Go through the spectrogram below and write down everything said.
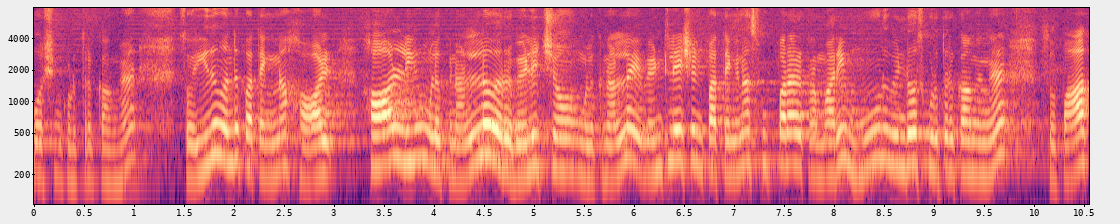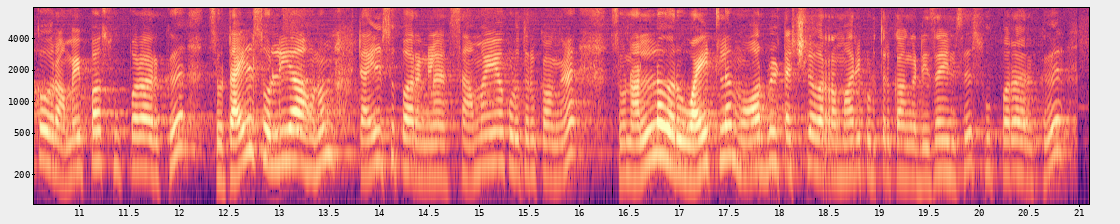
போர்ஷன் கொடுத்துருக்காங்க. ஸோ இது வந்து பார்த்தீங்கன்னா ஹால் ஹால்லையும் உங்களுக்கு நல்ல ஒரு வெளிச்சம் உங்களுக்கு நல்ல வென்டிலேஷன் பார்த்தீங்கன்னா சூப்பராக இருக்கிற மாதிரி மூணு விண்டோஸ் கொடுத்துருக்காங்கங்க. ஸோ பார்க்க ஒரு அமைப்பாக சூப்பராக இருக்குது ஸோ டைல்ஸ் சொல்லியே ஆகணும். டைல்ஸு பாருங்களேன் செமையாக கொடுத்துருக்காங்க. ஸோ நல்ல ஒரு ஒயிட்டில் மார்பிள் டச்சில் வர்ற மாதிரி கொடுத்துருக்காங்க டிசைன்ஸு சூப்பராக இருக்குது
